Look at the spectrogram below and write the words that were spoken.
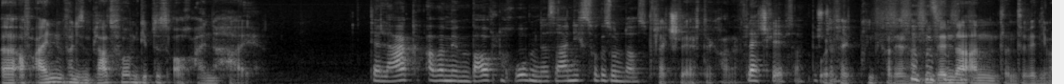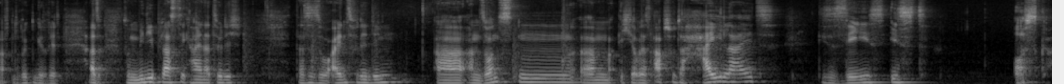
Äh, auf einen von diesen Plattformen gibt es auch einen Hai. Der lag aber mit dem Bauch nach oben, der sah nicht so gesund aus. Vielleicht schläft er gerade. Vielleicht schläft er, Oder bestimmt. vielleicht bringt gerade einen Sender an, dann werden die ihm auf den Rücken gedreht. Also so ein Mini-Plastikhai natürlich, das ist so eins von den Dingen. Äh, ansonsten, ähm, ich glaube, das absolute Highlight dieses Sees ist Oscar.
